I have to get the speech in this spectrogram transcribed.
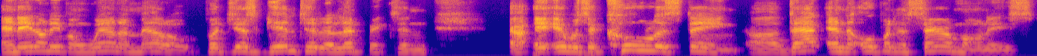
and they don't even win a medal, but just getting to the Olympics and uh, it, it, was the coolest thing. Uh, that and the opening ceremonies.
